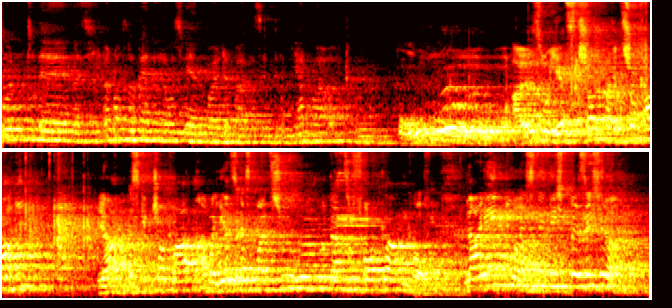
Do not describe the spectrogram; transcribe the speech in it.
und äh, was ich auch noch so gerne loswerden wollte, war, wir sind im Januar auf Tour. Oh, also jetzt schon, jetzt schon Karten? Ja, es gibt schon Karten, aber jetzt erstmal zuhören und dann sofort Karten kaufen. Nein, du bist dir nicht mehr sicher.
